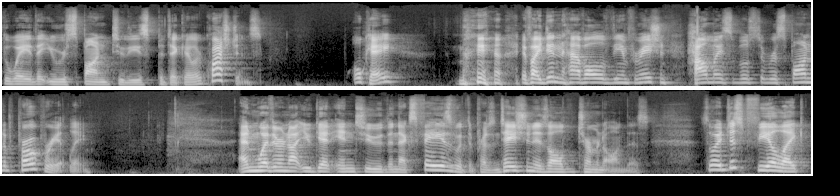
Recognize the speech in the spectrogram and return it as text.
the way that you respond to these particular questions. Okay, if I didn't have all of the information, how am I supposed to respond appropriately? And whether or not you get into the next phase with the presentation is all determined on this. So I just feel like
